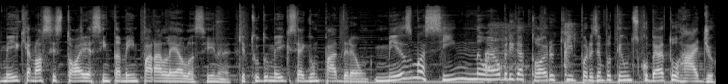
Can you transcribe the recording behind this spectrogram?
meio que a nossa história, assim, também em paralelo, assim, né? Que tudo meio que segue um padrão. Mesmo assim, não é obrigatório que, por exemplo, tenham descoberto o rádio.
